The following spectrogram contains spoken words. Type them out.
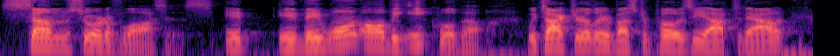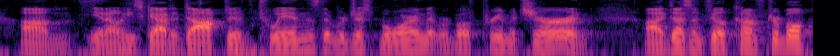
some sort of losses. It, it they won't all be equal though. We talked earlier. Buster Posey opted out. Um, you know, he's got adoptive twins that were just born that were both premature and uh, doesn't feel comfortable.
